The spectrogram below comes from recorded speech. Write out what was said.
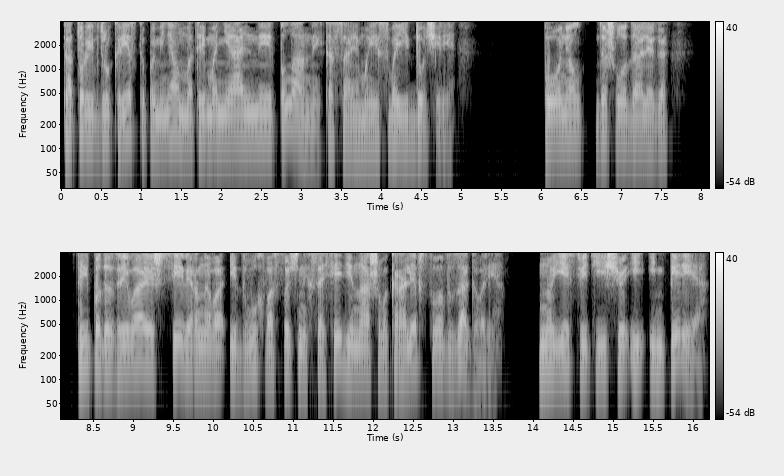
который вдруг резко поменял матримониальные планы, касаемые своей дочери. «Понял», — дошло до Олега. «Ты подозреваешь северного и двух восточных соседей нашего королевства в заговоре. Но есть ведь еще и империя.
